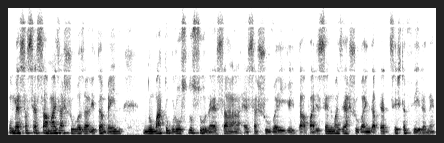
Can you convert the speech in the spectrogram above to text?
começa a cessar mais as chuvas ali também no Mato Grosso do Sul, né? Essa, essa chuva aí está aparecendo, mas é a chuva ainda até de sexta-feira, né?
